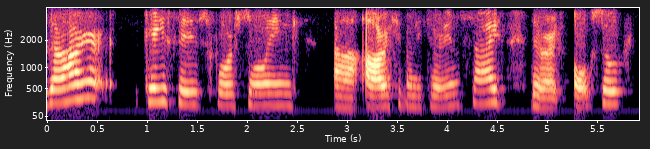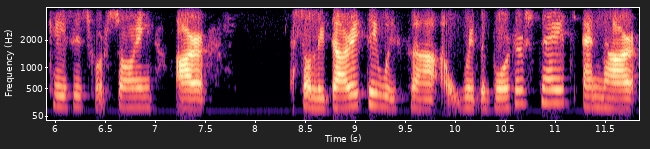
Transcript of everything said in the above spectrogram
there are cases for showing uh, our humanitarian side. There are also cases for showing our solidarity with uh, with the border states and our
